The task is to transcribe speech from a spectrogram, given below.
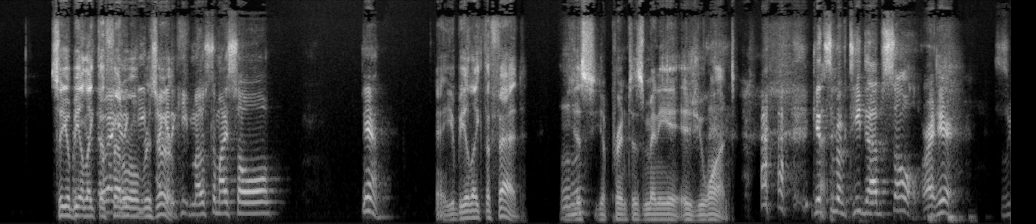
So you'll be like the Federal keep, Reserve. I'm gonna keep most of my soul. Yeah. Yeah, you'll be like the Fed. You mm-hmm. just you print as many as you want. Get some of T Dub's soul right here.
